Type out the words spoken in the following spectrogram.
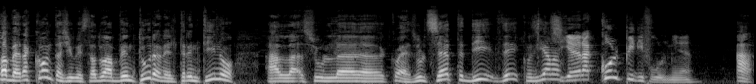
Vabbè, raccontaci questa tua avventura nel Trentino al- sul, eh, sul set di, di- come si chiama? Si chiamerà Colpi di fulmine. Ah,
